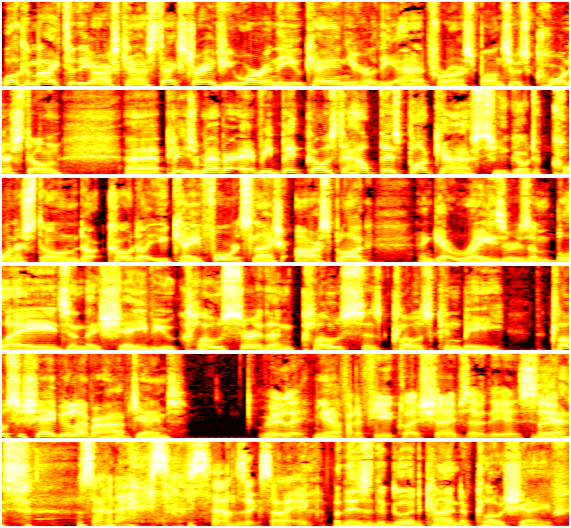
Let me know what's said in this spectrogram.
Welcome back to the Arsecast Extra. If you were in the UK and you heard the ad for our sponsors, Cornerstone, uh, please remember every bit goes to help this podcast. You go to cornerstone.co.uk forward slash arseblog and get razors and blades, and they shave you closer than close as close can be. The closest shave you'll ever have, James. Really? Yeah. I've had a few close shaves over the years. So yes. sound, sounds exciting. But this is the good kind of close shave.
